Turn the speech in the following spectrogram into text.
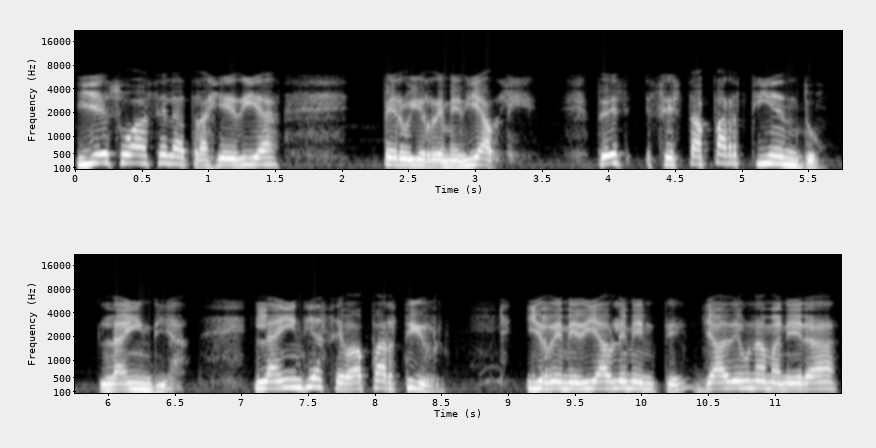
Y eso hace la tragedia, pero irremediable. Entonces se está partiendo la India. La India se va a partir irremediablemente, ya de una manera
